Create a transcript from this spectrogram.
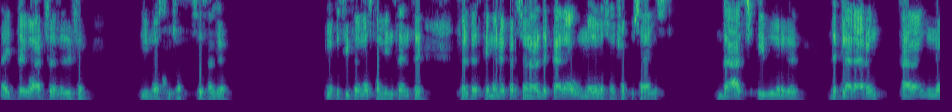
ahí te guacho, le dijo. Y no escuchó, se salió. Lo que sí fue más convincente fue el testimonio personal de cada uno de los ocho acusados. Dash y Burger declararon cada uno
